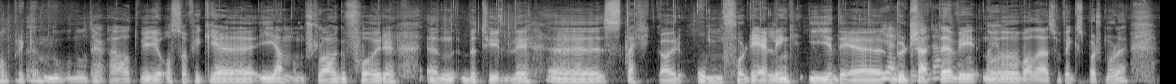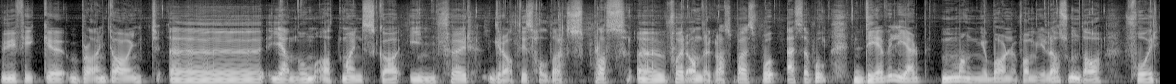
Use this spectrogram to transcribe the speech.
Haltbrekken? Nå noterte jeg at vi også fikk gjennomslag for en betydelig eh, sterkere omfordeling i det budsjettet vi, Nå var det jeg som fikk spørsmålet. Vi fikk eh, bl.a. Uh, gjennom at man skal innføre gratis halvdagsplass uh, for andreklasse på SFO. Det vil hjelpe mange barnefamilier som da får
